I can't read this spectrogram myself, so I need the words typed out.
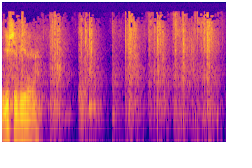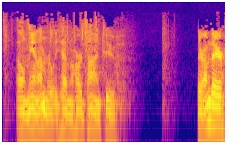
you should be there. Oh man, I'm really having a hard time too. There, I'm there.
